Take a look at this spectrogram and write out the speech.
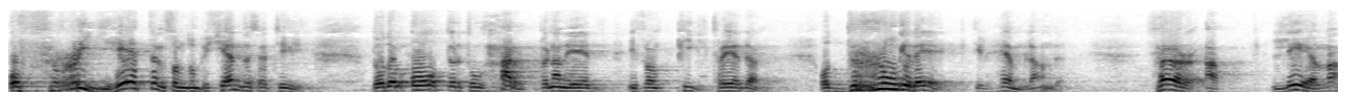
Och friheten som de bekände sig till då de återtog harporna ned ifrån pilträden och drog iväg till hemlandet för att leva,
